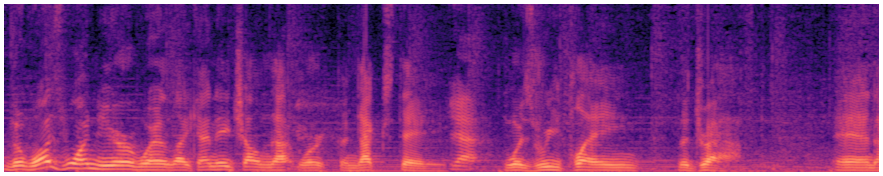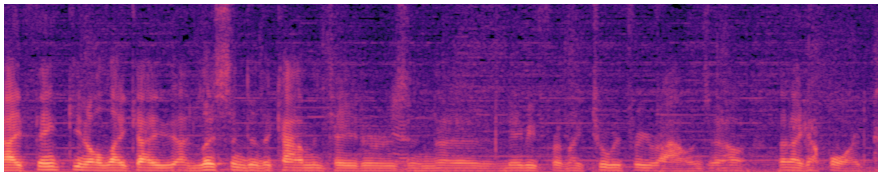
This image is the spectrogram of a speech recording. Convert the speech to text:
there was one year where like NHL Network the next day Yeah. was replaying the draft. And I think, you know, like I, I listened to the commentators and uh, maybe for like two or three rounds, you know, then I got bored.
